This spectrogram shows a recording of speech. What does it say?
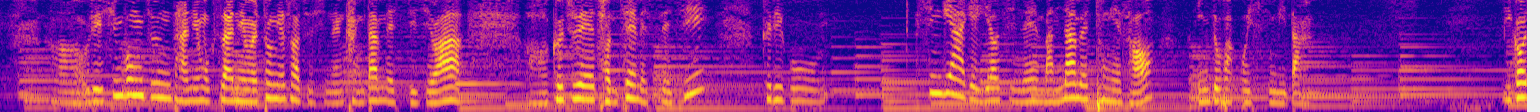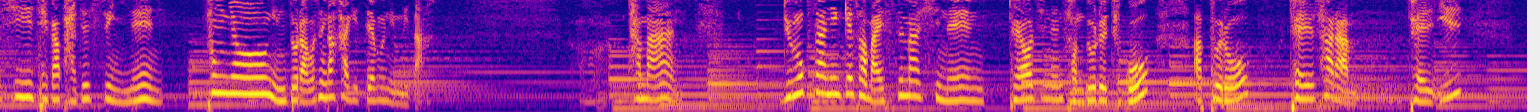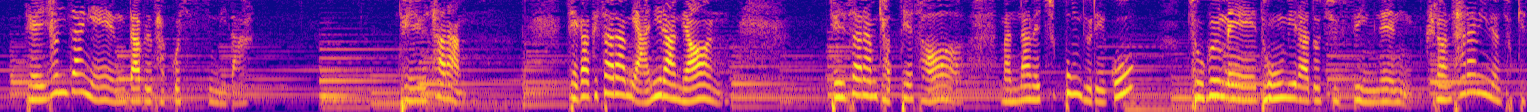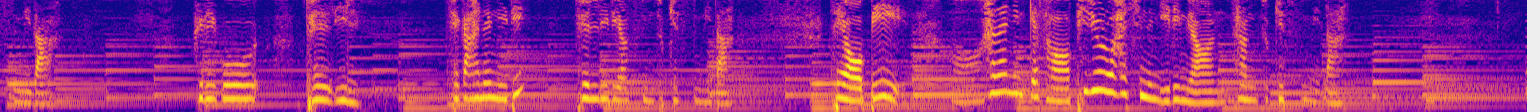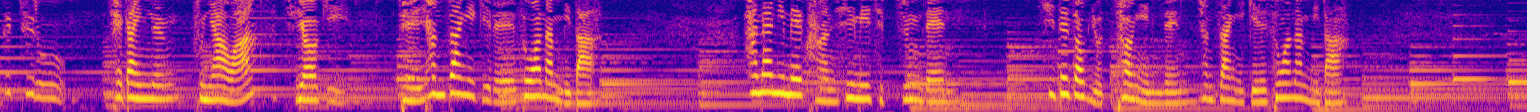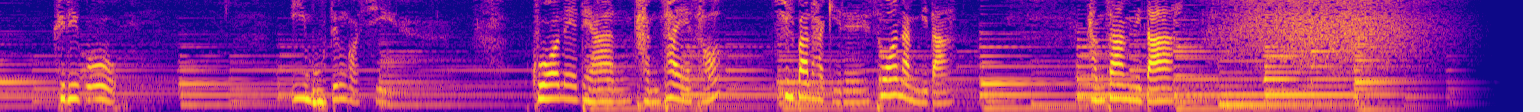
어, 우리 신봉준 담임 목사님을 통해서 주시는 강단 메시지와 어, 그 주의 전체 메시지 그리고 신기하게 이어지는 만남을 통해서 인도받고 있습니다. 이것이 제가 받을 수 있는 성령 인도라고 생각하기 때문입니다. 어, 다만 류 목사님께서 말씀하시는 되어지는 전도를 두고 앞으로 될 사람, 될 일, 될 현장에 응답을 받고 싶습니다. 될 사람. 제가 그 사람이 아니라면 될 사람 곁에서 만남의 축복 누리고 조금의 도움이라도 줄 수 있는 그런 사람이면 좋겠습니다. 그리고 될 일, 제가 하는 일이 될 일이었으면 좋겠습니다. 제 업이 어, 하나님께서 필요로 하시는 일이면 참 좋겠습니다. 끝으로 제가 있는 분야와 지역이 될 현장이기를 소원합니다. 하나님의 관심이 집중된 시대적 요청이 있는 현장이길 소원합니다. 그리고 이 모든 것이 구원에 대한 감사에서 출발하기를 소원합니다. 감사합니다.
